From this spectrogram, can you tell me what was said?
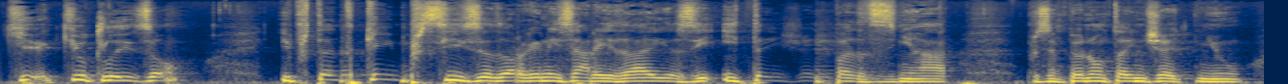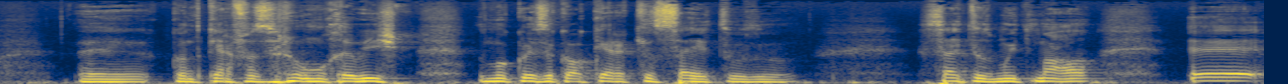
que, que utilizam. E portanto, quem precisa de organizar ideias e, e, tem jeito para desenhar, por exemplo, eu não tenho jeito nenhum quando quero fazer um rabisco de uma coisa qualquer, aquilo sai tudo, sai tudo muito mal. Eh,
